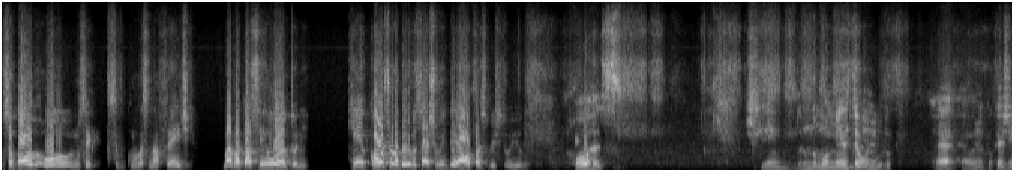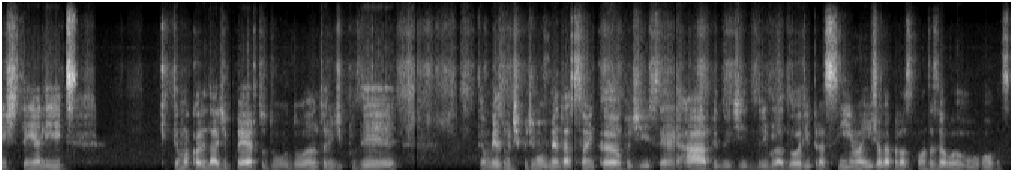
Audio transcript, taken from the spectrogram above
o São Paulo, ou não sei se, como vai ser na frente, mas vai estar sem o Anthony. Quem, qual jogador você acha o ideal para substituí-lo? Rojas. Acho que no momento é o único, é, é o único que a gente tem ali que tem uma qualidade perto do, do Anthony de poder ter o mesmo tipo de movimentação em campo, de ser rápido, de driblador, ir para cima e jogar pelas pontas é o, o Rojas.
